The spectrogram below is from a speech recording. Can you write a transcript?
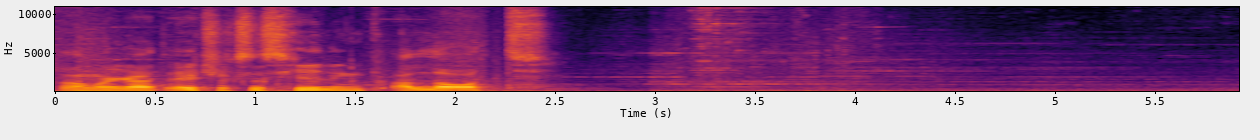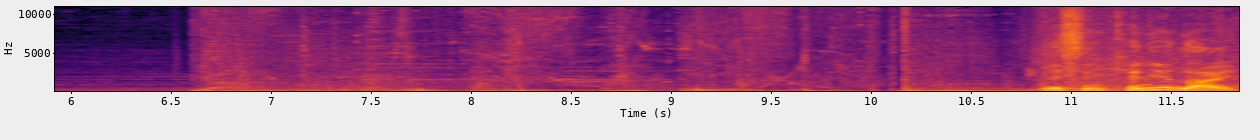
Oh my god, Aatrox is healing a lot. Listen, can you like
